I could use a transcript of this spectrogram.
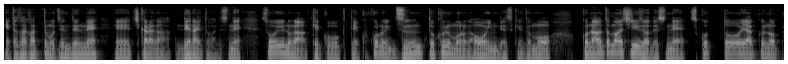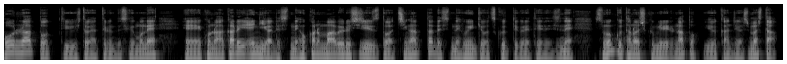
えー、戦っても全然ね、えー、力が出ないとかですね、そういうのが結構多くて、心にズーンと来るものが多いんですけれども、このアウトマンシリーズはですね、スコット役のポール・ラットっていう人がやってるんですけどもね、え、この明るい演技がですね、他のマーベルシリーズとは違ったですね、雰囲気を作ってくれてですね、すごく楽しく見れるなという感じがしました。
